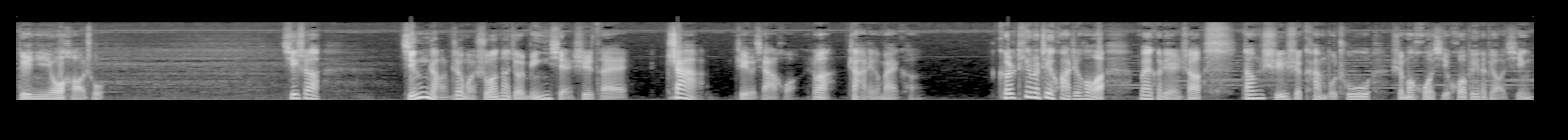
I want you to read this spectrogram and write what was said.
对你有好处。其实啊，警长这么说，那就明显是在诈这个家伙是吧？炸这个麦克。可是听了这话之后啊，麦克脸上当时是看不出什么或喜或悲的表情，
